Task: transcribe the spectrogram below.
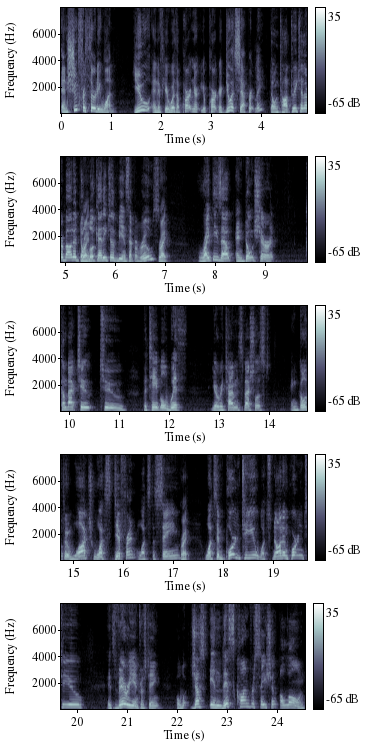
and shoot for 31. You and if you're with a partner, your partner do it separately. Don't talk to each other about it. Don't Right. look at each other. Be in separate rooms. Right. write these out and don't share it come back to to the table with your retirement specialist and go through and watch what's different what's the same Right. What's important to you what's not important to you it's very interesting but what, just in this conversation alone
